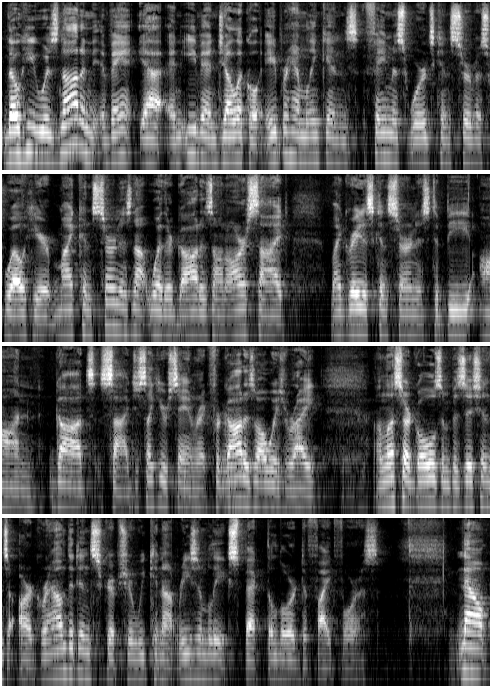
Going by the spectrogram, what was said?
Though he was not an, evan- uh, an evangelical, Abraham Lincoln's famous words can serve us well here. My concern is not whether God is on our side, my greatest concern is to be on God's side. Just like you were saying, Rick, for God is always right. Unless our goals and positions are grounded in Scripture, we cannot reasonably expect the Lord to fight for us. Now,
